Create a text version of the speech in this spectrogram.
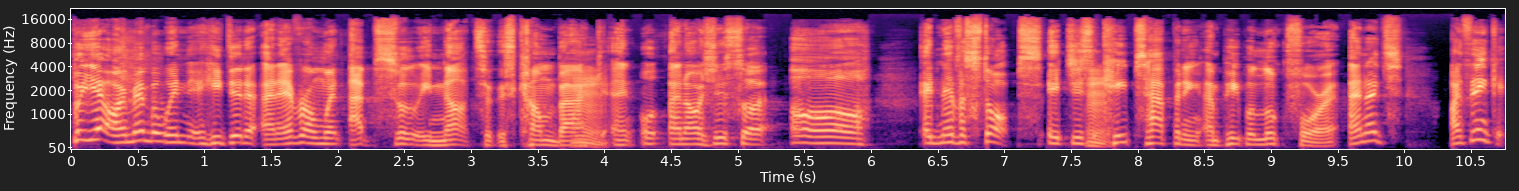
but yeah, I remember when he did it, and everyone went absolutely nuts at this comeback, mm. and and I was just like, oh, it never stops. It just hmm. keeps happening, and people look for it. And it's, I think,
